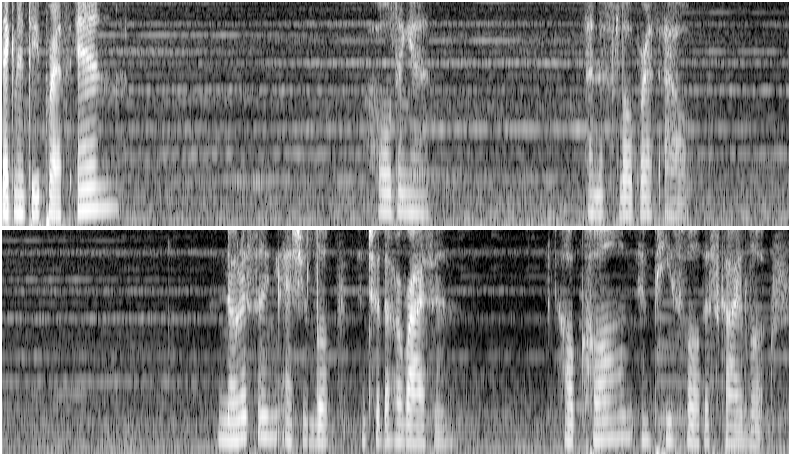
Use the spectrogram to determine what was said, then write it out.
Taking a deep breath in, holding it, and a slow breath out. Noticing as you look into the horizon how calm and peaceful the sky looks.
